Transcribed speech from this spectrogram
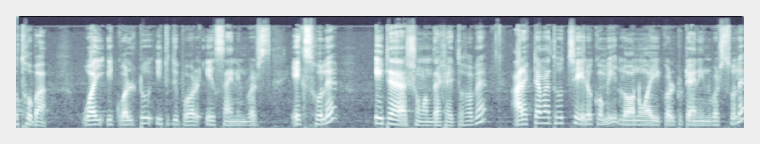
অথবা Y equal to e to the power A sine inverse X হলে এটা সমান দেখাইতে হবে। আরেকটা ম্যাথ হচ্ছে এরকমই ln Y equal to tan inverse হলে,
